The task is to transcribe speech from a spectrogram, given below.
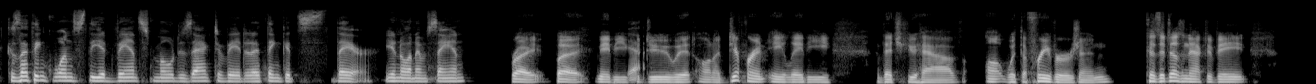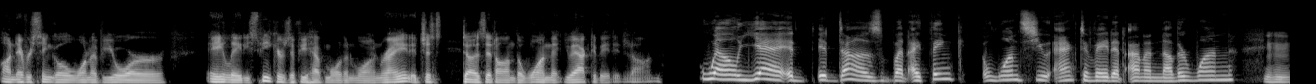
Because I think once the advanced mode is activated, I think it's there. You know what I'm saying? Right. But maybe you Yeah. could do it on a different A lady that you have uh, with the free version because it doesn't activate on every single one of your A lady speakers if you have more than one, right? It just does it on the one that you activated it on. Well, yeah, it it does, but I think once you activate it on another one, hmm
